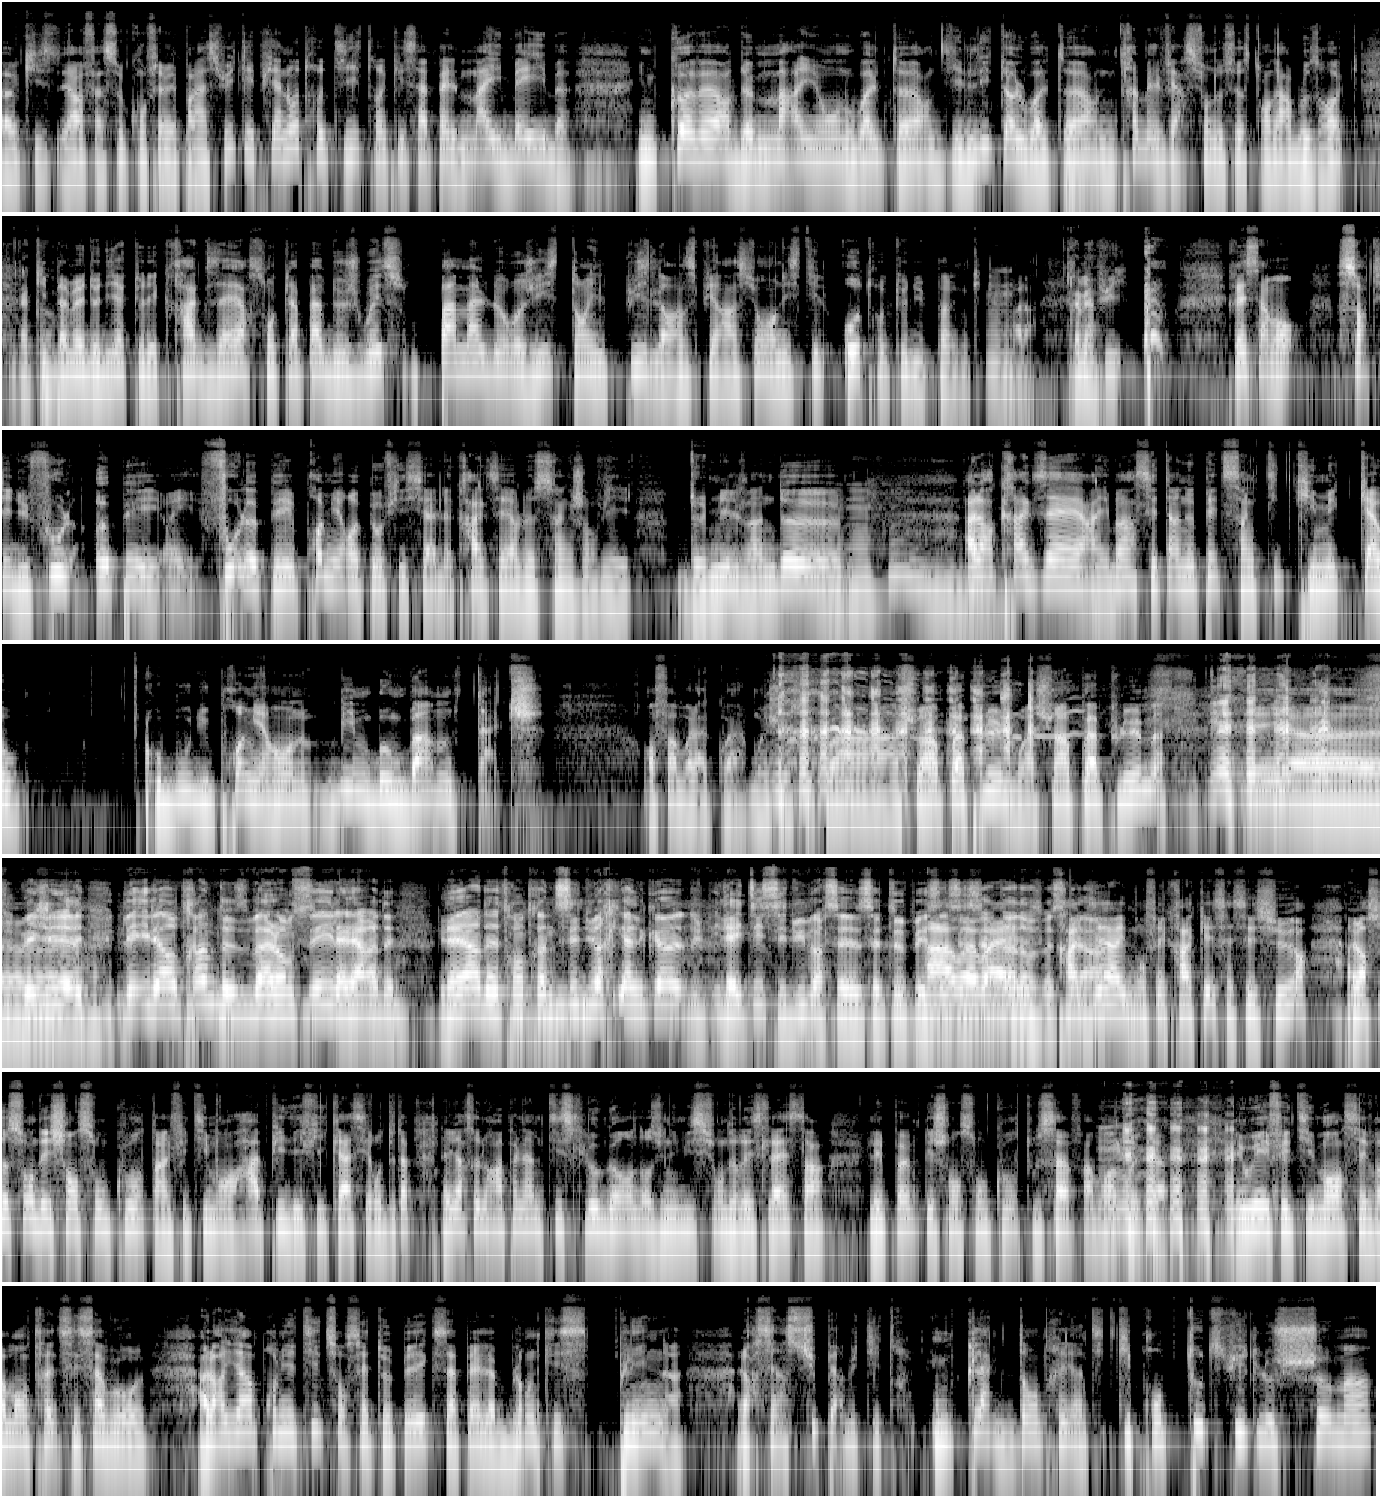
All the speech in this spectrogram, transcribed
euh, qui d'ailleurs va se confirmer par la suite. Et puis un autre titre qui s'appelle My Babe, une cover de Marion Walter, dit Little Walter, une très belle version de ce standard blues rock, qui permet de dire que les Cracks Air sont capables de jouer sur pas mal de registres, tant ils puisent leur inspiration dans des styles autres que du punk. Hmm. Voilà. Très bien. Et puis, récemment, sorti du Full EP, oui, Full EP, premier EP officiel de Crackzer le 5 janvier 2022. Mhm. Alors, Crackzer, eh ben, c'est un EP de 5 titres qui met KO. Au bout du premier round, bim boum bam, tac. Enfin voilà quoi, moi je suis quoi un, je suis un poids plume, moi je suis un poids plume. Et, euh, Mais il est- en train de se balancer, il a l'air de- il a l'air d'être en train de séduire quelqu'un. Il a été séduit par ce- cette EP, Ah ça ouais, certain. ouais, Crackzer, ils m'ont fait craquer, ça c'est sûr. Alors ce sont des chansons courtes, hein, effectivement, rapides, efficaces et redoutables. D'ailleurs, ça nous rappelle un petit slogan dans une émission de Restless, hein, les punks, les chansons courtes, tout ça, enfin bon, un truc. euh, et oui, effectivement, c'est vraiment très, c'est savoureux. Alors il y a un premier titre sur cette EP qui s'appelle Blankis Alors c'est un superbe titre, une claque d'entrée, un titre qui prend tout de suite le chemin.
